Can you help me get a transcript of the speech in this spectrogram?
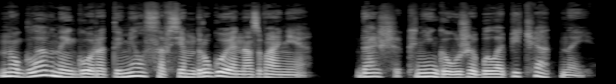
Но главный город имел совсем другое название. Дальше книга уже была печатной.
